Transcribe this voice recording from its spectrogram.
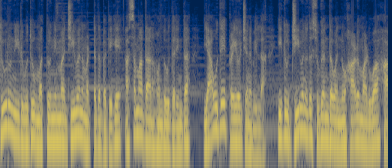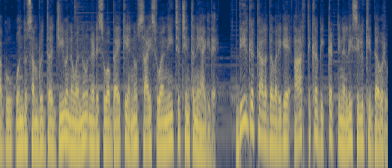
ದೂರು ನೀಡುವುದು ಮತ್ತು ನಿಮ್ಮ ಜೀವನ ಮಟ್ಟದ ಬಗೆಗೆ ಅಸಮಾಧಾನ ಹೊಂದುವುದರಿಂದ ಯಾವುದೇ ಪ್ರಯೋಜನವಿಲ್ಲ. ಇದು ಜೀವನದ ಸುಗಂಧವನ್ನು ಹಾಳು ಮಾಡುವ ಹಾಗೂ ಒಂದು ಸಮೃದ್ಧ ಜೀವನವನ್ನು ನಡೆಸುವ ಬಯಕೆಯನ್ನು ಸಾಯಿಸುವ ನೀಚ ಚಿಂತನೆಯಾಗಿದೆ. ದೀರ್ಘಕಾಲದವರೆಗೆ ಆರ್ಥಿಕ ಬಿಕ್ಕಟ್ಟಿನಲ್ಲಿ ಸಿಲುಕಿದ್ದವರು,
